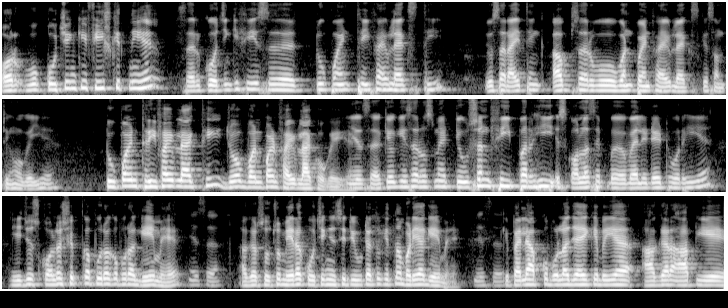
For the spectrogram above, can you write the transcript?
और वो कोचिंग की फ़ीस कितनी है? सर कोचिंग की fees two point three five lakhs थी जो सर आई थिंक अब सर वो वन पॉइंट फाइव लैक्स के समथिंग हो गई है। 2.35 लाख थी जो अब 1.5 लाख हो गई है। ये सर क्योंकि सर उसमें ट्यूशन फ़ी पर ही स्कॉलरशिप वैलिडेट हो रही है। ये जो स्कॉलरशिप का पूरा का पूरा गेम है ये सर अगर सोचो मेरा कोचिंग इंस्टीट्यूट है तो कितना बढ़िया गेम है। कि पहले आपको बोला जाए कि भैया अगर आप ये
